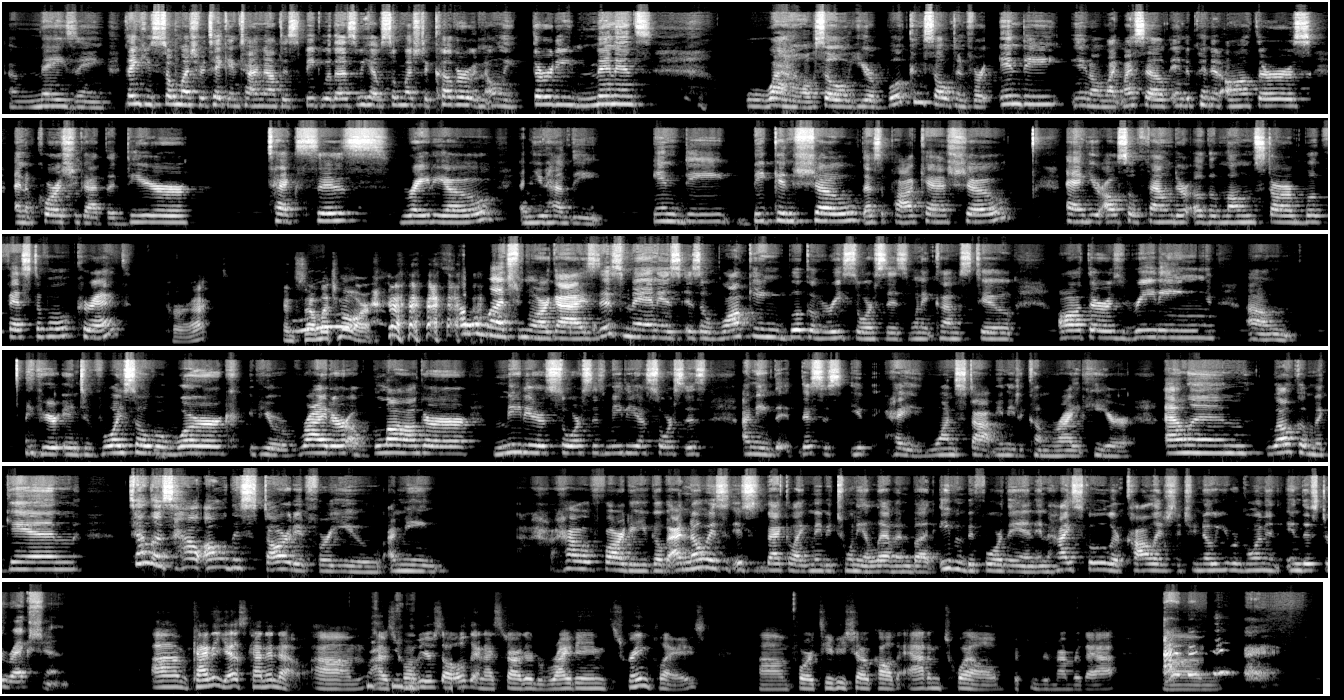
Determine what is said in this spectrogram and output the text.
Amazing. Thank you so much for taking time out to speak with us. We have so much to cover in only 30 minutes. Wow. So you're book consultant for indie, you know, like myself, independent authors. And of course, you got the Dear Texas radio, and you have the Indie Beacon Show. That's a podcast show. And you're also founder of the Lone Star Book Festival, correct? Correct and so much more. so much more, guys. This man is is a walking book of resources when it comes to authors reading. Um, if you're into voiceover work, if you're a writer, a blogger, media sources, media sources. I mean, th- this is you, hey, one stop. You need to come right here. Allen, welcome again. Tell us how all this started for you. I mean, how far do you go back? I know it's it's back like maybe 2011, but even before then, in high school or college, did you know you were going in, in this direction? Um, kind of yes, kind of no. Um, I was 12 years old and I started writing screenplays um, for a TV show called Adam 12, if you remember that. I um, remember.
